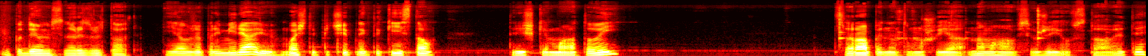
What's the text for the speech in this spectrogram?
і подивимося на результат. Я вже приміряю. Бачите, підшипник такий став трішки матовий. Царапини, тому що я намагався вже його вставити.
